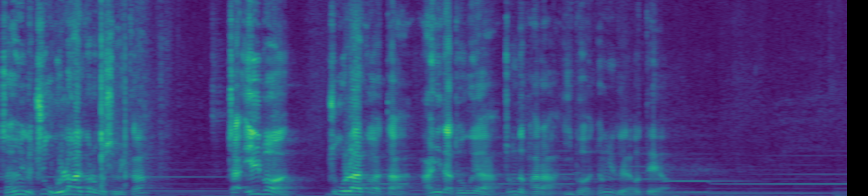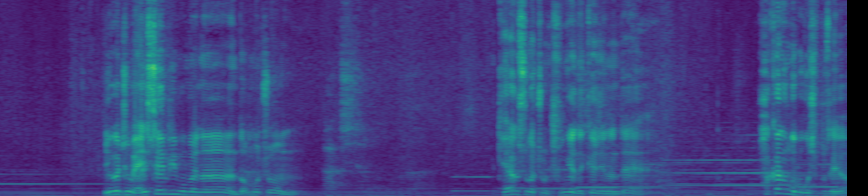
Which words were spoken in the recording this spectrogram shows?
자 형님들 쭉 올라갈 거로 보십니까? 자 1번. 쭉 올라갈 것 같다. 아니다 도구야. 좀 더 봐라. 2번. 형님들 어때요? 이거 지금 S&P 보면은 너무 좀 계약수가 좀 중게 느껴지는데 확 가는 거 보고 싶으세요?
